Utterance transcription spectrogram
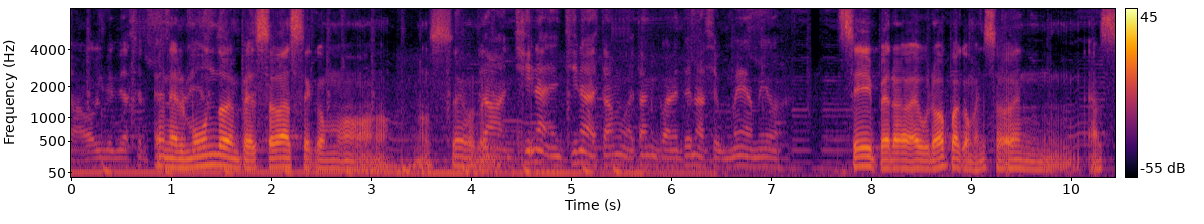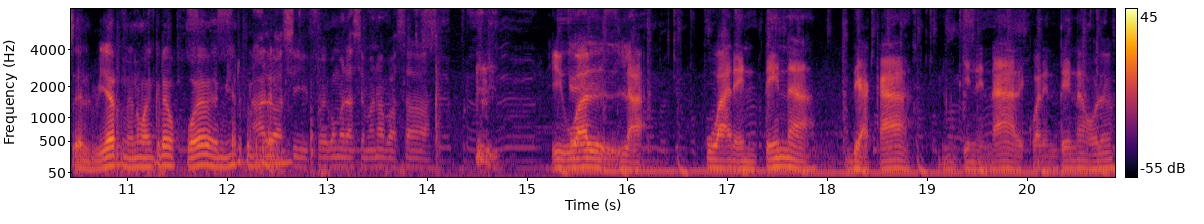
Hoy, o sea, hoy vendría a ser. En el mundo empezó hace como. No sé, boludo. No, en China, en China estamos, están en cuarentena hace un mes, amigo. Sí, pero Europa comenzó en hace el viernes, no me creo, jueves, miércoles. Algo así, fue como la semana pasada. Igual la cuarentena de acá no tiene nada de cuarentena, boludo.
